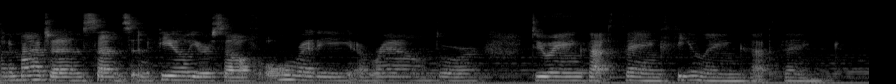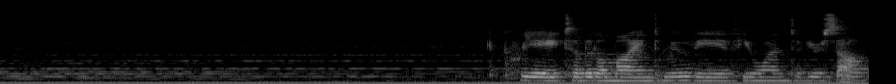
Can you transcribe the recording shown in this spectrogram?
And imagine, sense, and feel yourself already around or doing that thing, feeling that thing. create a little mind movie if you want of yourself.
